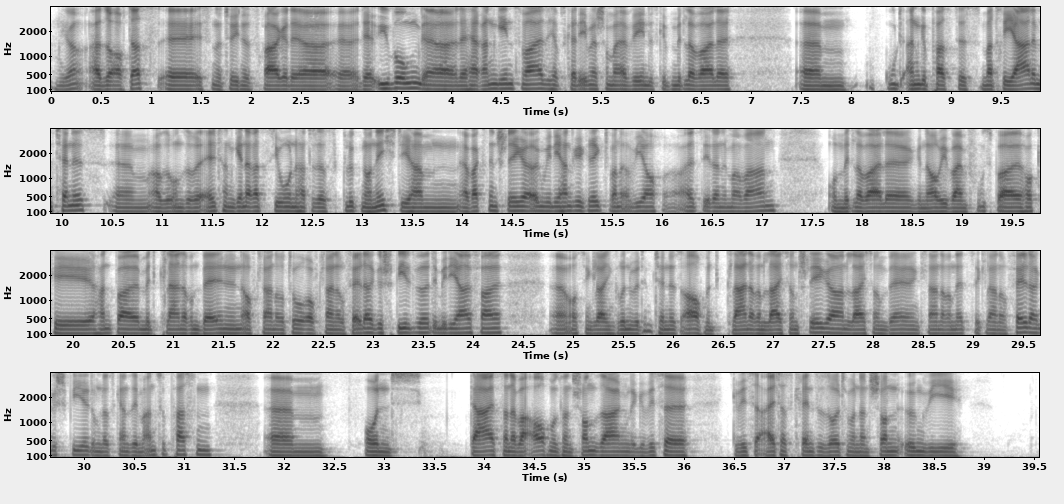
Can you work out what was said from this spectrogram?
Ja, also auch das äh, ist natürlich eine Frage der, äh, der Übung, der, der Herangehensweise. Ich habe es gerade eben ja schon mal erwähnt, es gibt mittlerweile ähm, gut angepasstes Material im Tennis. Ähm, also unsere Elterngeneration hatte das Glück noch nicht. Die haben Erwachsenenschläger irgendwie in die Hand gekriegt, wann, wie auch als sie dann immer waren. Und mittlerweile, genau wie beim Fußball, Hockey, Handball, mit kleineren Bällen auf kleinere Tore, auf kleinere Felder gespielt wird im Idealfall. Äh, aus den gleichen Gründen wird im Tennis auch mit kleineren, leichteren Schlägern, leichteren Bällen, kleineren Netze, kleinere Felder gespielt, um das Ganze eben anzupassen. Ähm, und da ist dann aber auch, muss man schon sagen, eine gewisse gewisse Altersgrenze sollte man dann schon irgendwie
